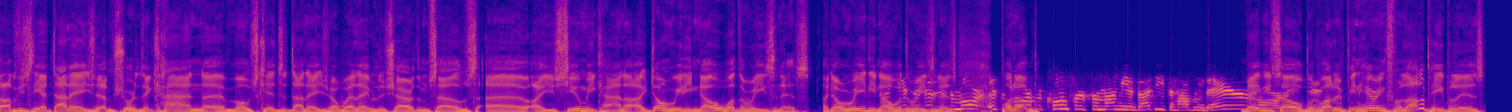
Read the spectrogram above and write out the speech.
Obviously, at that age, I'm sure they can. Uh, most kids at that age are well able to shower themselves. Uh, I assume he can. I don't really know what the reason is. I don't really know what the reason is. More, it's But, more uh, of a comfort for mommy and daddy to have him there. Maybe so, but what I've been hearing from a lot of people is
